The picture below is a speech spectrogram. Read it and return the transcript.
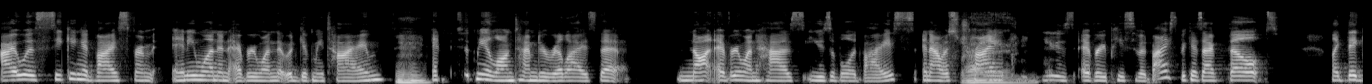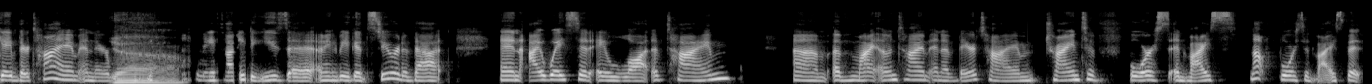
I was seeking advice from anyone and everyone that would give me time. Mm-hmm. And it took me a long time to realize that not everyone has usable advice. And I was trying right. to use every piece of advice because I felt like they gave their time and their yeah. me. So I need to use it. I need to be a good steward of that. And I wasted a lot of time um, of my own time and of their time trying to force advice, not force advice, but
